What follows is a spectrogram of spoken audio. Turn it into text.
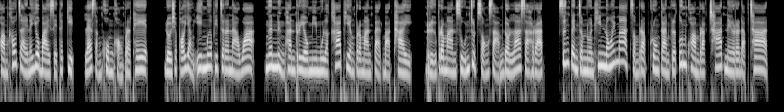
ความเข้าใจนโยบายเศรษฐกิจและสังคมของประเทศ โดยเฉพาะอย่างยิ่งเมื่อพิจารณาว่าเงิน 1,000 เรียวมีมูลค่าเพียงประมาณ 8 บาทไทย หรือประมาณ 0.23 ดอลลาร์สหรัฐ ซึ่งเป็นจำนวนที่น้อยมากสำหรับโครงการกระตุ้นความรักชาติในระดับชาติ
